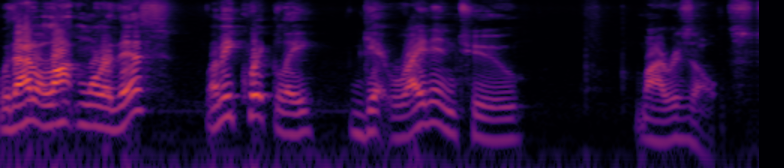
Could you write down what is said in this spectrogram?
without a lot more of this, let me quickly get right into my results.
